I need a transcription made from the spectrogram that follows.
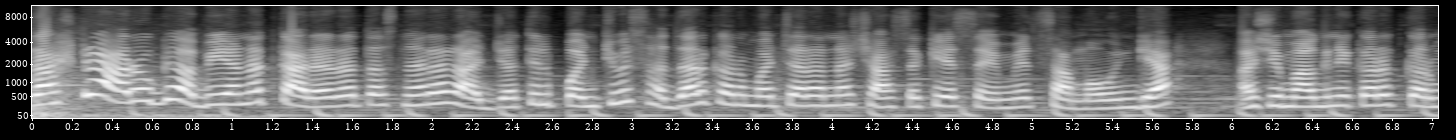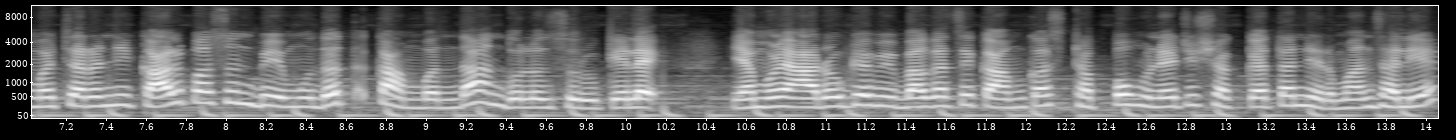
राष्ट्रीय आरोग्य अभियानात कार्यरत असणाऱ्या राज्यातील पंचवीस हजार कर्मचाऱ्यांना शासकीय सेवेत सामावून घ्या अशी मागणी करत कर्मचाऱ्यांनी कालपासून बेमुदत कामबंद आंदोलन सुरू केलंय. यामुळे आरोग्य विभागाचे कामकाज ठप्प होण्याची शक्यता निर्माण झाली आहे.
